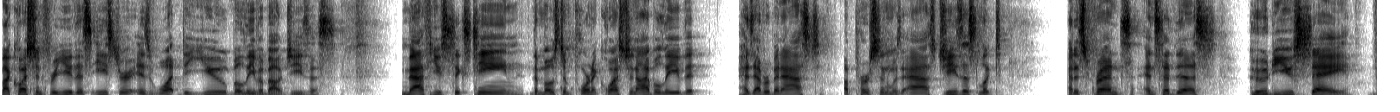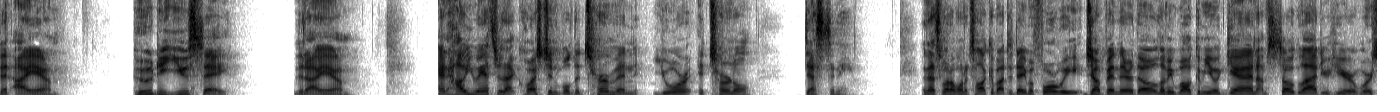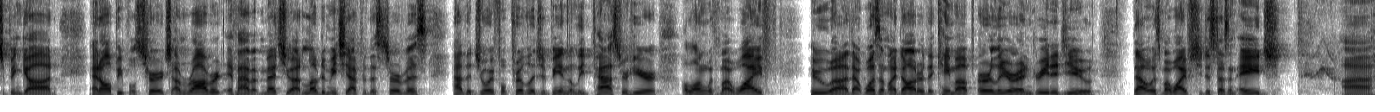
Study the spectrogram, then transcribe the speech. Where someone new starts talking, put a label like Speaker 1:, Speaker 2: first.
Speaker 1: My question for you this Easter is what do you believe about Jesus? Matthew 16, the most important question I believe that has ever been asked, a person was asked. Jesus looked at his friends and said, This, who do you say that I am? Who do you say that I am? And how you answer that question will determine your eternal destiny. And that's what I want to talk about today. Before we jump in there, though, let me welcome you again. I'm so glad you're here worshiping God and All People's Church. I'm Robert. If I haven't met you, I'd love to meet you after this service. I have the joyful privilege of being the lead pastor here, along with my wife, who uh, that wasn't my daughter that came up earlier and greeted you. That was my wife. She just doesn't age. Uh,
